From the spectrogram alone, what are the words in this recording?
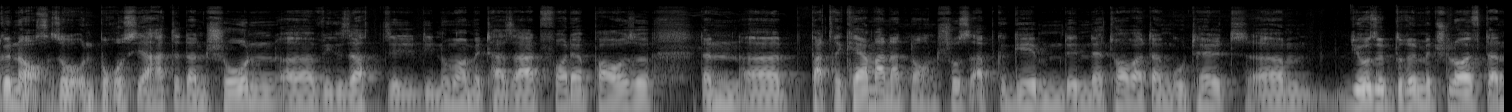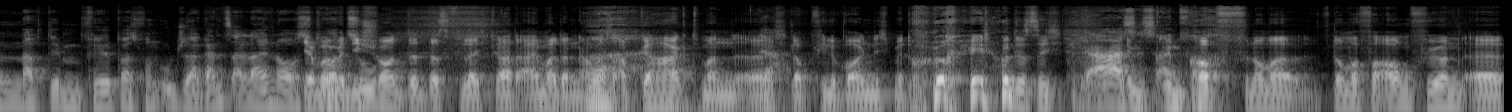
Genau, so und Borussia hatte dann schon, äh, wie gesagt, die, die Nummer mit Hazard vor der Pause, dann äh, Patrick Herrmann hat noch einen Schuss abgegeben, den der Torwart dann gut hält. Ähm, Josep Drimic läuft dann nach dem Fehlpass von Uja ganz allein eine aufs ja, Tor aber wenn zu. die Show, das vielleicht gerade einmal, dann haben wir es abgehakt. Man, äh, ja. Ich glaube, viele wollen nicht mehr drüber reden und es sich ja, es im, im Kopf nochmal noch mal vor Augen führen. Äh,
